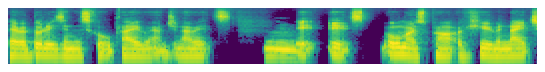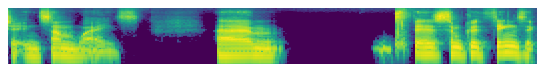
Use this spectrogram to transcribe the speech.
There are bullies in the school playground you know? It's Mm. It, it's almost part of human nature in some ways. Um, there's some good things that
